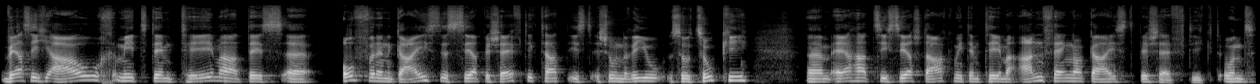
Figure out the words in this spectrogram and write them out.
wer sich auch mit dem Thema des äh, offenen Geistes sehr beschäftigt hat, ist Shunryu Suzuki. Ähm, er hat sich sehr stark mit dem Thema Anfängergeist beschäftigt und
